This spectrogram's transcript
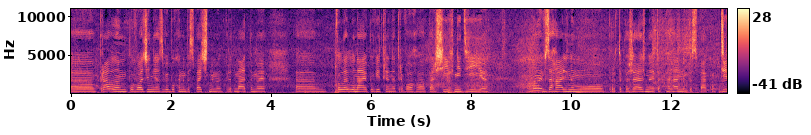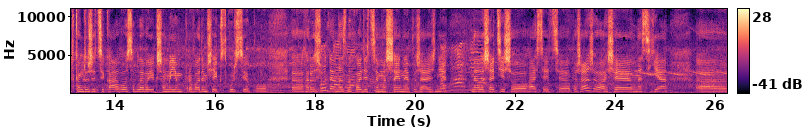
е, правилам поводження з вибухонебезпечними предметами, коли лунає повітряна тривога, перші їхні дії. Ну і в загальному протипожежну і техногенну безпеку. Діткам дуже цікаво, особливо якщо ми їм проводимо ще екскурсію по е, гаражу, де в нас знаходяться машини пожежні, не лише ті, що гасять е, пожежу, а ще в нас є е,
